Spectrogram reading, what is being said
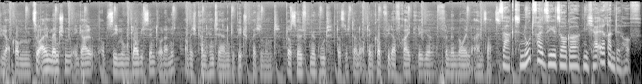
Wir kommen zu allen Menschen, egal ob sie nun gläubig sind oder nicht, aber ich kann hinterher ein Gebet sprechen und das hilft mir gut, dass ich dann auch den Kopf wieder frei kriege für einen neuen Einsatz. Sagt Notfallseelsorger Michael Randelhoff.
